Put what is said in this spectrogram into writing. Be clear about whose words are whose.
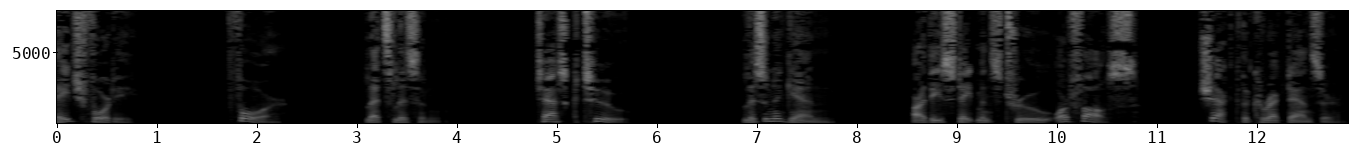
Speaker 1: Page 40. 4. Let's listen. Task 2. Listen again. Are these statements true or false? Check the correct answer.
